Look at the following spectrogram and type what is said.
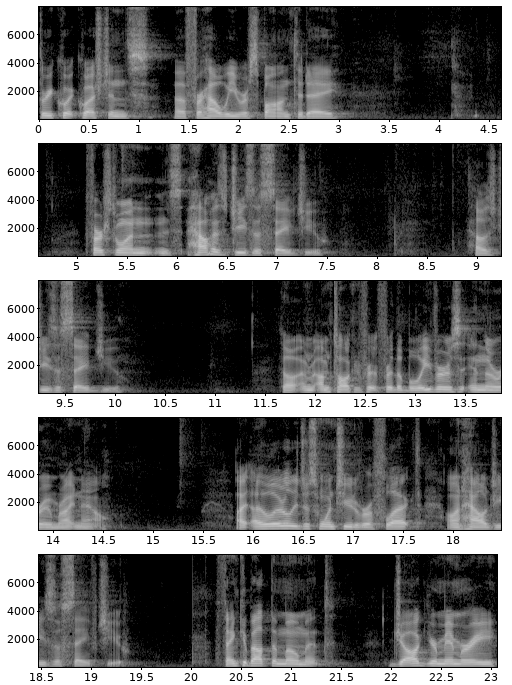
Three quick questions uh, for how we respond today First one is How has Jesus saved you? How has Jesus saved you? So I'm, I'm talking for, for the believers in the room right now. I, I literally just want you to reflect on how Jesus saved you. Think about the moment, jog your memory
